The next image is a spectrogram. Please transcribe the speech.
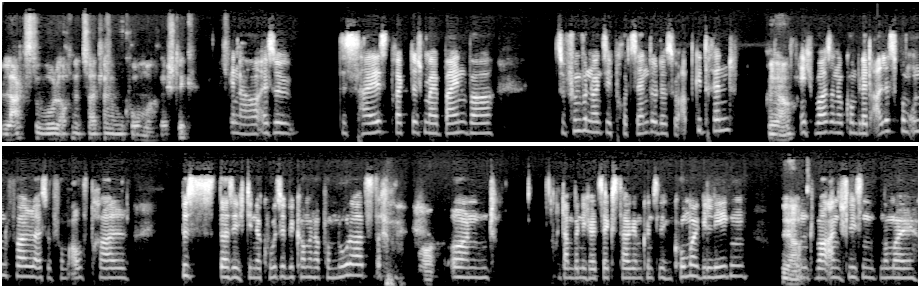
lagst du wohl auch eine Zeit lang im Koma, richtig? Genau, also das heißt praktisch, mein Bein war zu 95 Prozent oder so abgetrennt. Ja. Ich war so noch komplett alles vom Unfall, also vom Aufprall bis, dass ich die Narkose bekommen habe vom Notarzt. Ja. Und dann bin ich halt sechs Tage im künstlichen Koma gelegen ja. und war anschließend nochmal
